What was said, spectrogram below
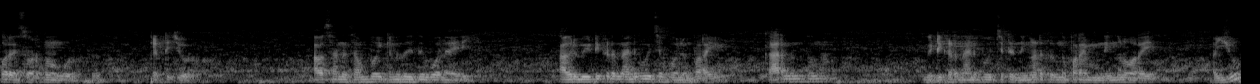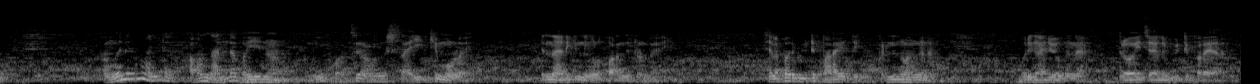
കുറേ സ്വർണവും കൊടുത്ത് കെട്ടിച്ചു കൊടുക്കും. അവസാനം സംഭവിക്കുന്നത് ഇതുപോലെ ആയിരിക്കും. അവർ വീട്ടിൽ കിടന്ന് അനുഭവിച്ച പോലും പറയും. കാരണം എന്തെന്നാണ് വീട്ടിൽ കിടന്ന് അനുഭവിച്ചിട്ട് നിങ്ങളുടെ അടുത്ത് നിന്ന് പറയുമ്പോൾ നിങ്ങൾ പറയും അയ്യോ അങ്ങനെയൊന്നും അല്ല. അവൻ നല്ല പയ്യനാണ്. നീ കുറച്ച് നാളെ സഹിക്കും മോളെ എന്നായിരിക്കും നിങ്ങൾ പറഞ്ഞിട്ടുണ്ടായിരിക്കും. ചിലപ്പോൾ ഒരു വീട്ടിൽ പറയത്തില്ല. പെണ്ണുങ്ങൾ അങ്ങനെ. ഒരു കാര്യം അങ്ങനെ ദ്രോഹിച്ചാലും വീട്ടിൽ പറയാറില്ല.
